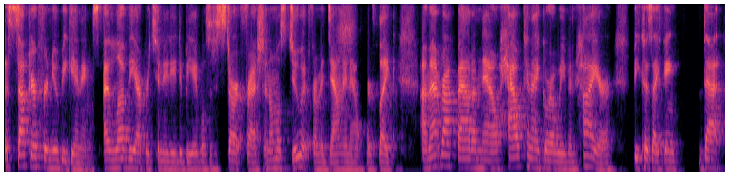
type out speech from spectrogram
a sucker for new beginnings. I love the opportunity to be able to start fresh and almost do it from a down and out. Like I'm at rock bottom now. How can I grow even higher? Because I think that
